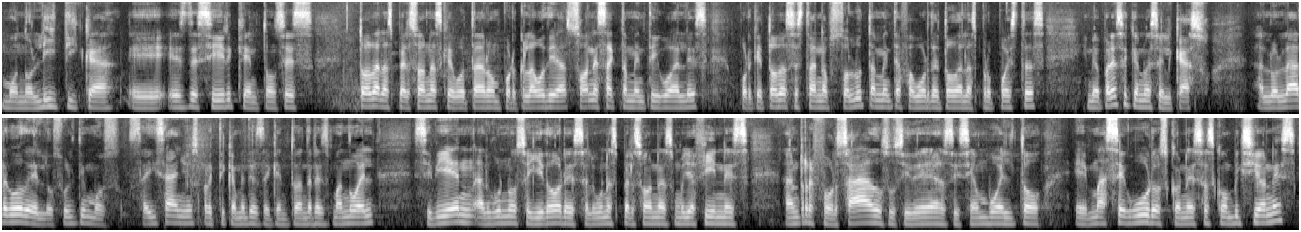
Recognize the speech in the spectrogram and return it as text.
monolítica, eh, es decir, que entonces todas las personas que votaron por Claudia son exactamente iguales porque todas están absolutamente a favor de todas las propuestas y me parece que no es el caso a lo largo de los últimos seis años, prácticamente desde que entró Andrés Manuel, si bien algunos seguidores, algunas personas muy afines han reforzado sus ideas y se han vuelto eh, más seguros con esas convicciones,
